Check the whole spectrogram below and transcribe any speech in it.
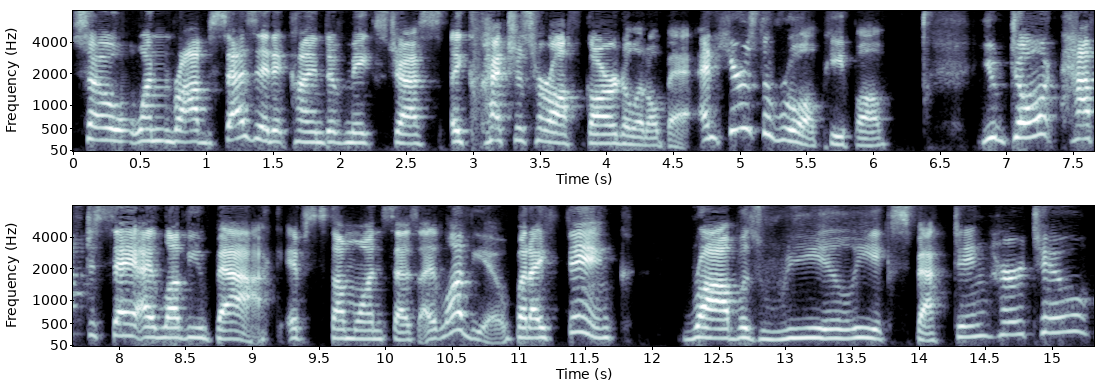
So when Rob says it, it kind of makes Jess, it catches her off guard a little bit. And here's the rule, people. You don't have to say, I love you back if someone says, I love you. But I think Rob was really expecting her to.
